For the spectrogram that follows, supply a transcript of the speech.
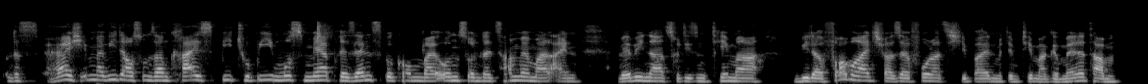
und das höre ich immer wieder aus unserem Kreis, B2B muss mehr Präsenz bekommen bei uns und jetzt haben wir mal ein Webinar zu diesem Thema wieder vorbereitet. Ich war sehr froh, dass sich die beiden mit dem Thema gemeldet haben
